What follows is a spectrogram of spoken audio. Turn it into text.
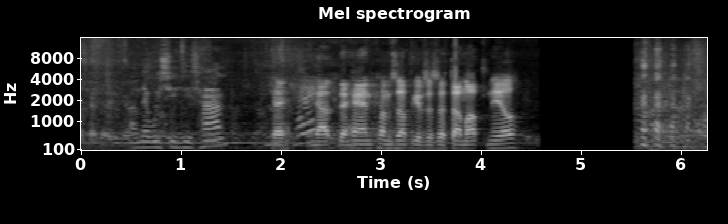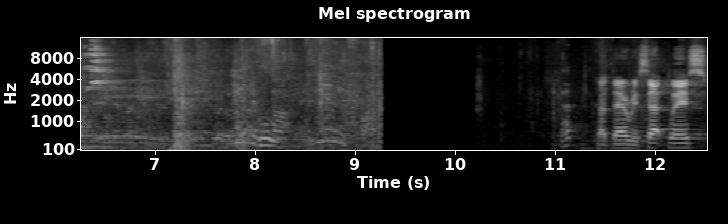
Okay, there you go. And then we see his hand. Okay. Now the hand comes up, gives us a thumb up, Neil. Cut. Cut there. Reset, please.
